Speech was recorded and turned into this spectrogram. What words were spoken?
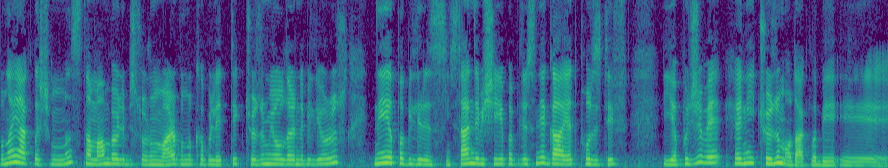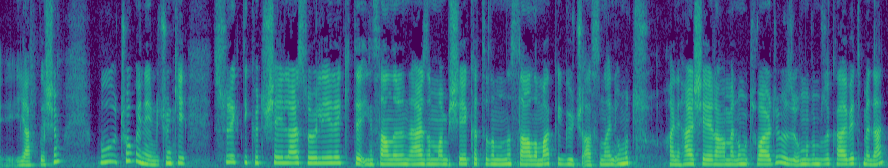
buna yaklaşımımız tamam böyle bir sorun var. Bunu kabul ettik. Çözüm yollarını biliyoruz. Ne yapabiliriz? Sen de bir şey yapabilirsin diye gayet pozitif yapıcı ve hani çözüm odaklı bir yaklaşım. Bu çok önemli çünkü sürekli kötü şeyler söyleyerek de insanların her zaman bir şeye katılımını sağlamak güç. Aslında hani umut hani her şeye rağmen umut var diyoruz ya umudumuzu kaybetmeden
